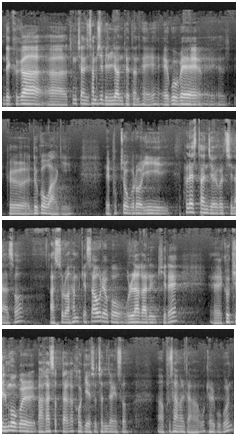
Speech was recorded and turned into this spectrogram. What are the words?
근데 그가 아, 통치한 지 31년 되던 해에 애굽의 그 느고 왕이 북쪽으로 이 팔레스타인 지역을 지나서 아수르와 함께 싸우려고 올라가는 길에 그 길목을 막아섰다가 거기에서 전장에서 아, 부상을 당하고 결국은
